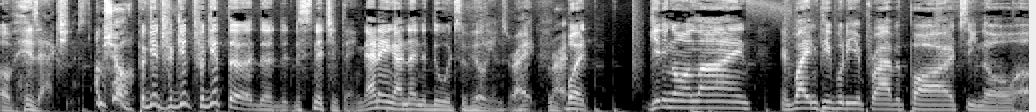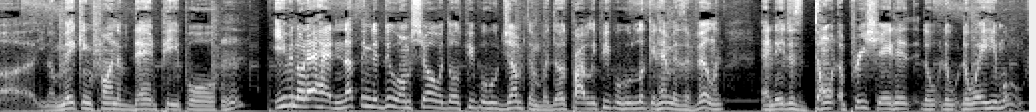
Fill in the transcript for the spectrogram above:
of his actions. I'm sure. Forget, forget, forget the the, the the snitching thing. That ain't got nothing to do with civilians, right? Right. But getting online, inviting people to your private parts, you know, uh, you know, making fun of dead people. Mm-hmm. Even though that had nothing to do, I'm sure, with those people who jumped him, but those probably people who look at him as a villain and they just don't appreciate his the, the, the way he moves.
